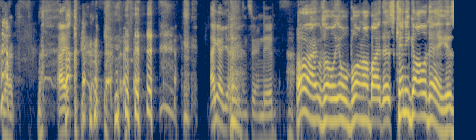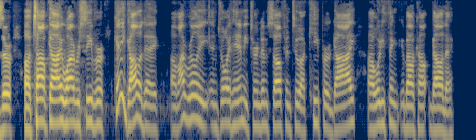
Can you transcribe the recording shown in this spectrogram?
Right. I I gotta get leaving soon, dude. All right, so yeah, we're blown on by this. Kenny Golladay is their uh, top guy, wide receiver. Kenny Golladay, um, I really enjoyed him. He turned himself into a keeper guy. Uh, what do you think about Golladay?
